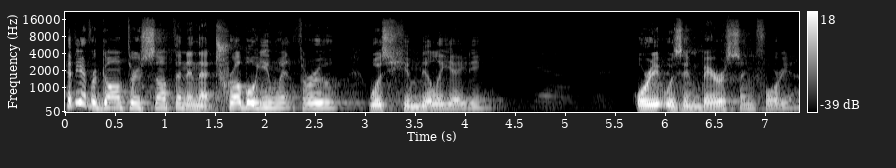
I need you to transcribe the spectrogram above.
have you ever gone through something and that trouble you went through was humiliating? Or it was embarrassing for you?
